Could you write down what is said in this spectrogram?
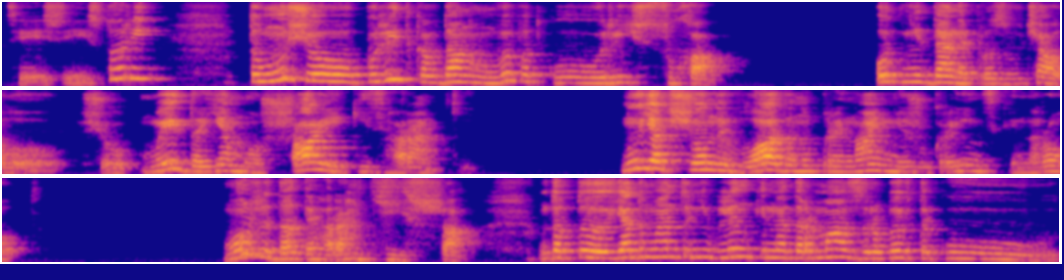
цієї історії, тому що політика в даному випадку річ суха. От ніде не прозвучало, що ми даємо США якісь гарантії. Ну, якщо не влада, ну принаймні ж український народ може дати гарантії США. Ну, тобто, я думаю, Антоні Блінкін не дарма зробив таку,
